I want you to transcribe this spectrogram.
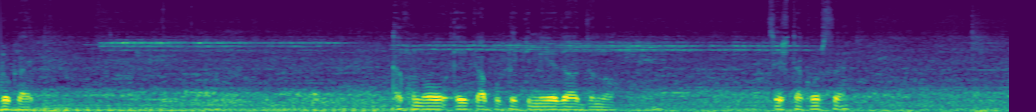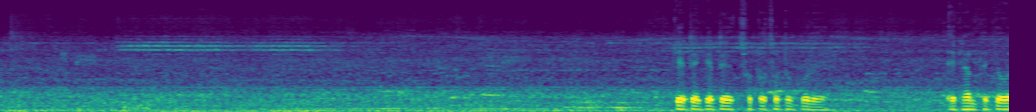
ঢোকায়। এখন ও এই কাপড়টাকে নিয়ে যাওয়ার জন্য চেষ্টা করছে। কেটে কেটে ছোট ছোট করে এখান থেকে ও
